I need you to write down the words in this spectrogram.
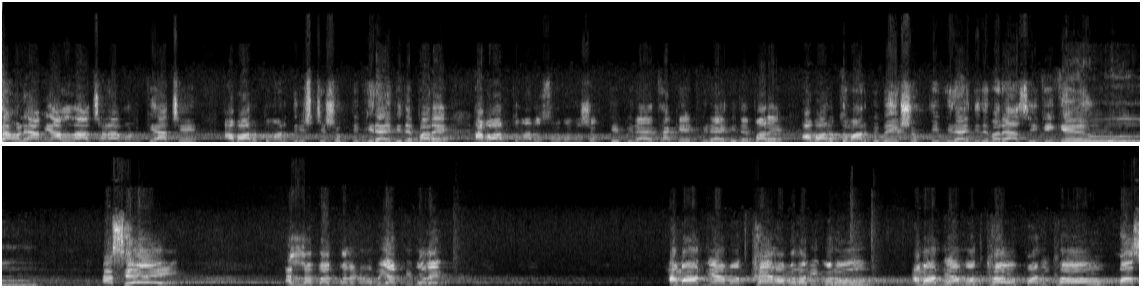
তাহলে আমি আল্লাহ ছাড়া মন কে আছে? আবার তোমার দৃষ্টি শক্তি ফিরায় দিতে পারে, আবার তোমার শ্রবণ শক্তি ফিরায় থাকে, ফিরায় দিতে পারে, আবার তোমার বিবেক শক্তি ফিরায় দিতে পারে। আসি কি কেউ? আছে আল্লাহ পাক বলেন নবী আপনি বলেন আমার নিয়ামত খায় লাভালাভি করো আমার নিয়ামত খাও পানি খাও মাছ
